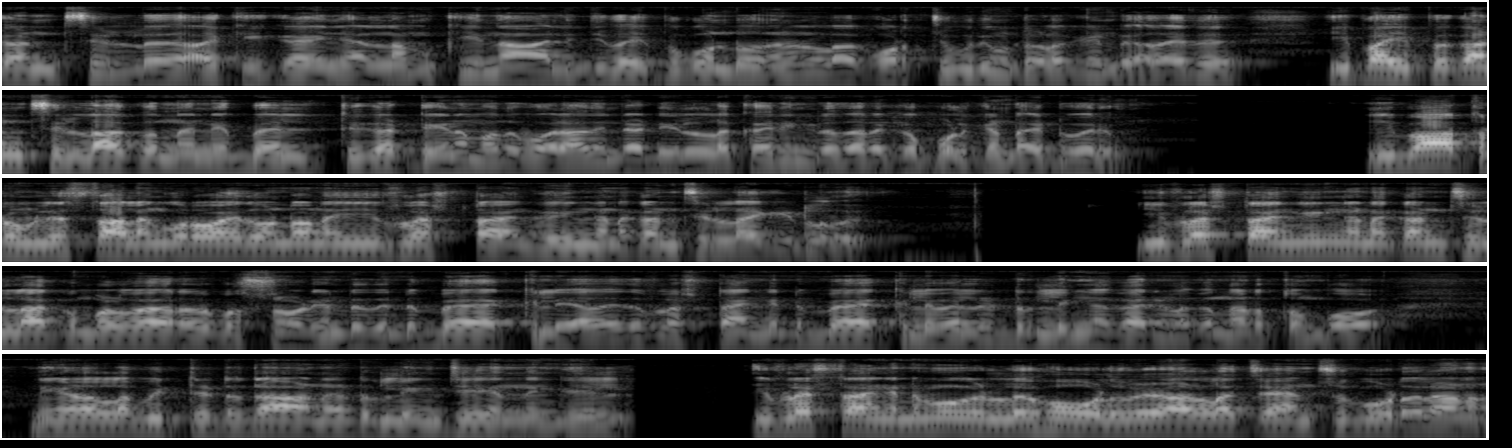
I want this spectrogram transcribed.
കൺസീൽഡ് ആക്കി കഴിഞ്ഞാൽ നമുക്ക് ഈ നാലഞ്ച് പൈപ്പ് കൊണ്ടുപോകാനുള്ള കുറച്ച് ബുദ്ധിമുട്ടുകളൊക്കെ ഉണ്ട്. അതായത് ഈ പൈപ്പ് കൺസീൽഡ് ആക്കുന്നതിന് ബെൽറ്റ് കട്ട് ചെയ്യണം അതുപോലെ അതിന്റെ അടിയിലുള്ള കരിങ്കില തരൊക്കെ പൊളിക്കേണ്ടതായിട്ട് വരും. ഈ ബാത്റൂമിൽ സ്ഥലം കുറവായതുകൊണ്ടാണ് ഈ ഫ്ലഷ് ടാങ്ക് ഇങ്ങനെ കൺസീൽഡ് ആക്കിയിട്ടുള്ളത്. ഈ ഫ്ലഷ് ടാങ്ക് ഇങ്ങനെ കൺസീൽഡ് ആക്കുമ്പോൾ വേറൊരു പ്രശ്നം കൂടി ഉണ്ട് ഇതിന്റെ ബാക്കിൽ അതായത് ഫ്ലഷ് ടാങ്കിന്റെ ബാക്കിൽ വല്ല ഡ്രില്ലിങ്ങോ കാര്യങ്ങളൊക്കെ നടത്തുമ്പോൾ നീളമുള്ള ബിറ്റിട്ടിട്ടാണ് ഡ്രില്ലിങ് ചെയ്യുന്നതെങ്കിൽ ഈ ഫ്ലഷ് ടാങ്കിന്റെ മുകളിൽ ഹോൾ വീഴാനുള്ള ചാൻസ് കൂടുതലാണ്.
